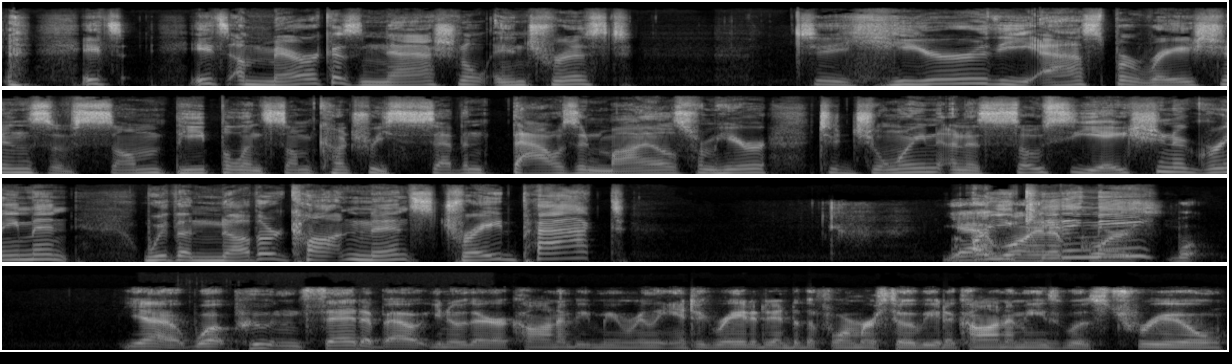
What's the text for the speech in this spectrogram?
it's it's America's national interest to hear the aspirations of some people in some country 7,000 miles from here to join an association agreement with another continent's trade pact? Yeah, Are you well, kidding of me? course, well, yeah, what Putin said about you know their economy being really integrated into the former Soviet economies was true.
